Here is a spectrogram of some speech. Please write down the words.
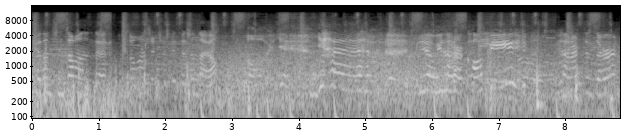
계단 진짜 많은데 운동하실 준비 되셨나요? 어, 예. Yeah! Yeah, we had our coffee, we had our dessert.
